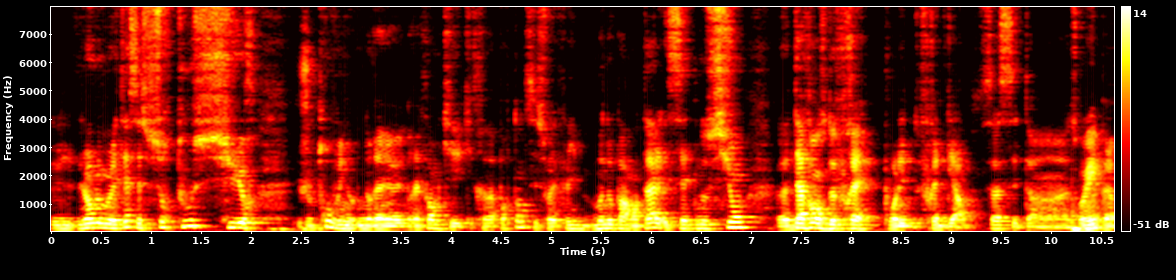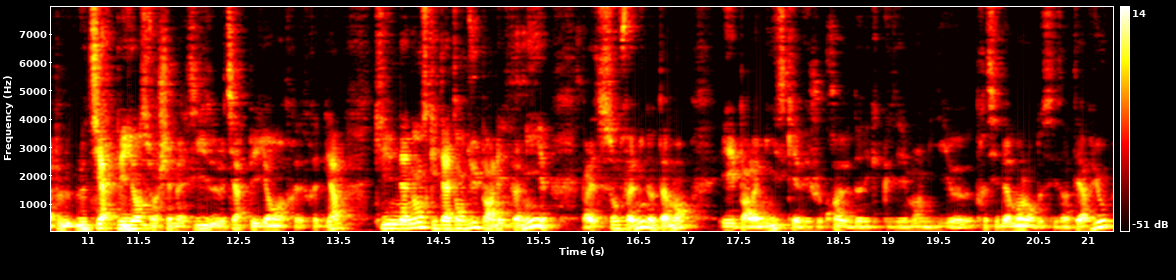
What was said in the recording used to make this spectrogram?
l'angle monétaire, c'est surtout sur je trouve une, une, ré, une réforme qui est, qui est, très importante, c'est sur les familles monoparentales et cette notion euh, d'avance de frais pour les frais de garde. Ça, c'est un, ce qu'on appelle un peu le, tiers payant, si on schématise, le tiers payant frais, frais de garde, qui est une annonce qui est attendue par les familles, par les associations de famille notamment, et par la ministre qui avait, je crois, donné quelques éléments à midi euh, précédemment lors de ses interviews.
